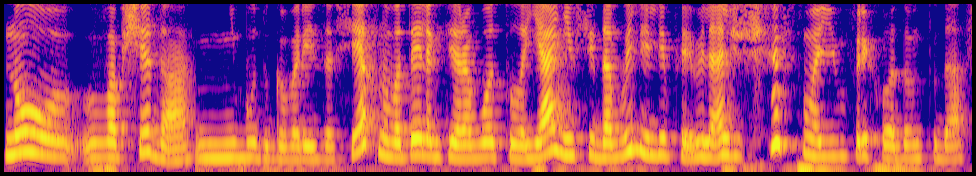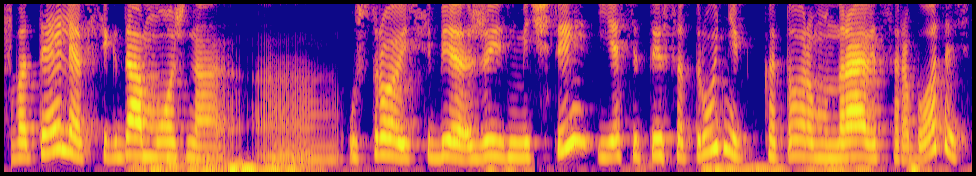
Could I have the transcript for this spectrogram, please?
Ну, вообще, да. Не буду говорить за всех, но в отеле, где работала я, они всегда были или появлялись с моим приходом туда. В отеле всегда можно э, устроить себе жизнь мечты, если ты сотрудник, которому нравится работать,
